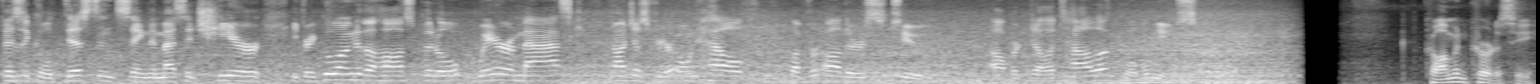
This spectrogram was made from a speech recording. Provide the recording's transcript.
physical distancing. The message here if you're going to the hospital, wear a mask, not just for your own health, but for others too. Albert Delitala, Global News. Common courtesy,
